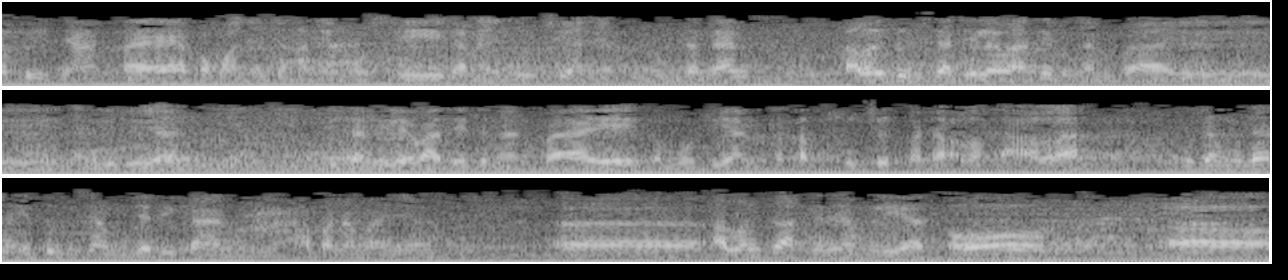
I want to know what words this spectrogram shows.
lebih nyantai, pokoknya jangan emosi karena itu ujiannya Bunur. Dan kan kalau itu bisa dilewati dengan baik, kan gitu ya. Bisa dilewati dengan baik, kemudian tetap sujud pada Allah Taala. Mudah-mudahan itu bisa menjadikan apa namanya? eh, Allah itu akhirnya melihat oh eh,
